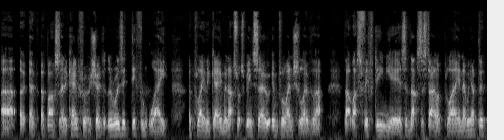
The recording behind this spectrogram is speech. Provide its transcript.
Uh, of of Barcelona came through and showed that there was a different way of playing the game, and that's what's been so influential over that that last fifteen years, and that's the style of play. And then we had the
